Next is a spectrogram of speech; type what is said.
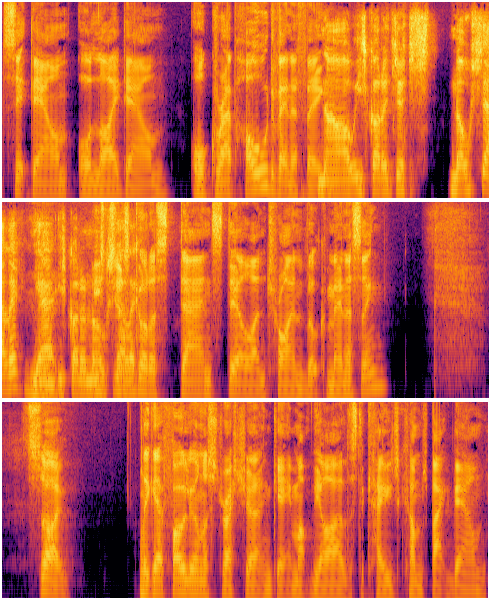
sit down or lie down or grab hold of anything. No, he's got to just no sell it. Yeah, he's got to no He's sell just got to stand still and try and look menacing. So they get Foley on a stretcher and get him up the aisle as the cage comes back down.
